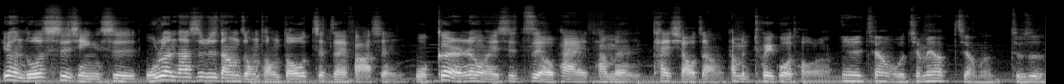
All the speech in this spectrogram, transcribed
有很多事情是无论他是不是当总统都正在发生。我个人认为是自由派他们太嚣张，他们推过头了。因为像我前面要讲的，就是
